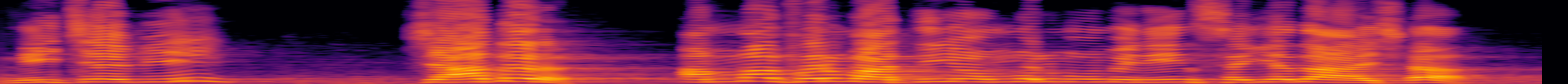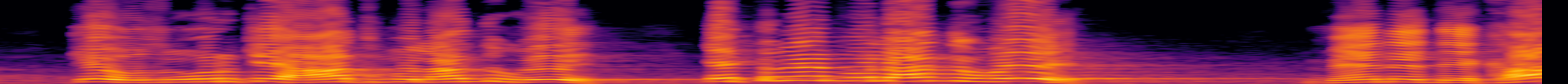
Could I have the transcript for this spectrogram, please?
नीचे भी चादर। अम्मा फरमाती है, उम्मुल मोमिनीन, सैयदा आयशा, के हुजूर के हाथ बुलंद हुए। इतने बुलंद हुए। मैंने देखा,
